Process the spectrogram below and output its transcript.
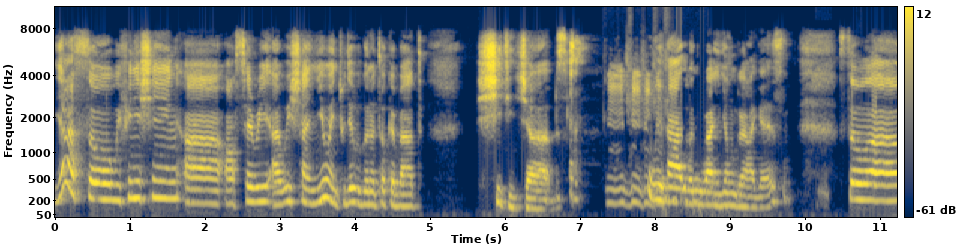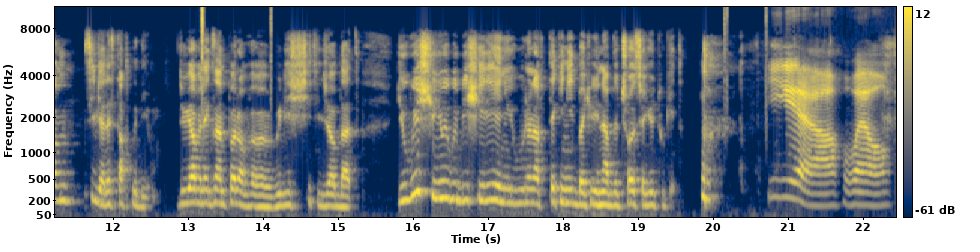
Yeah, so we're finishing uh, our series I wish I knew, and today we're going to talk about shitty jobs we had when we were younger, I guess. So um, Silvia, let's start with you. Do you have an example of a really shitty job that you wish you knew it would be shitty and you wouldn't have taken it, but you didn't have the choice, so you took it? yeah, well,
